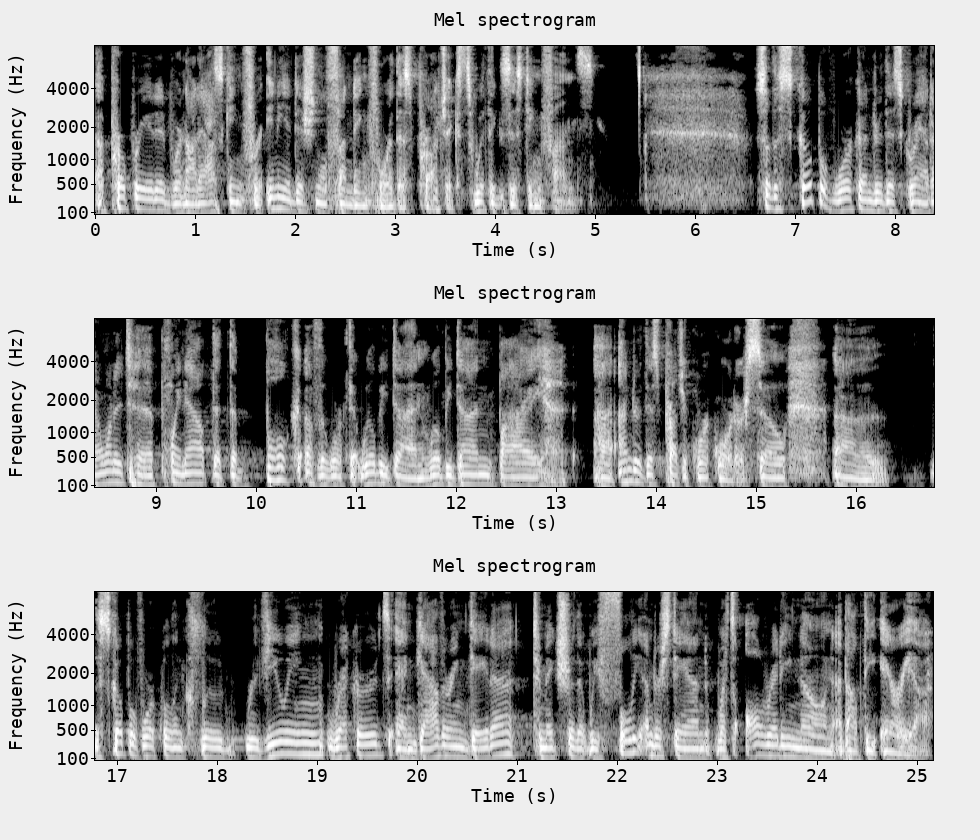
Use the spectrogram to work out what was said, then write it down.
appropriated. We're not asking for any additional funding for this project. It's with existing funds. So the scope of work under this grant, I wanted to point out that the bulk of the work that will be done will be done by, uh, under this project work order. So uh, the scope of work will include reviewing records and gathering data to make sure that we fully understand what's already known about the area.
